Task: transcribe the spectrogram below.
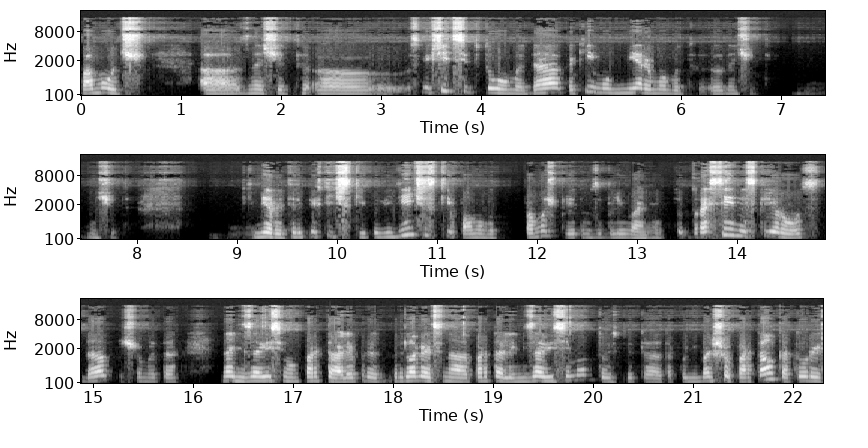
помочь значит, а, смягчить симптомы, да, какие меры могут, э, значит, значит, меры терапевтические и поведенческие помогут помочь при этом заболевании. Рассеянный склероз, да, причем это на независимом портале, предлагается на портале независимом, то есть это такой небольшой портал, который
